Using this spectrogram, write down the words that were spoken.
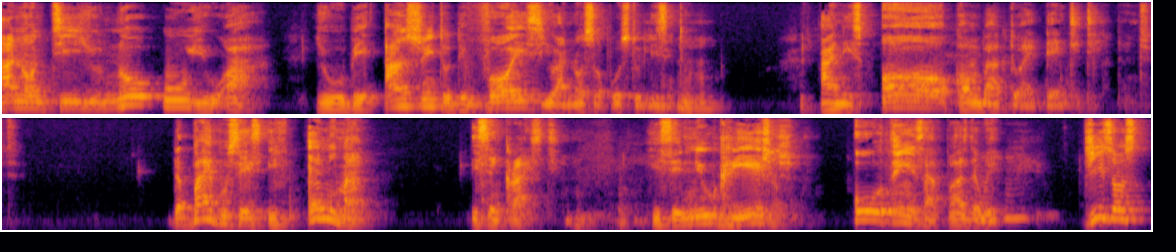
And until you know who you are, you will be answering to the voice you are not supposed to listen to. Mm-hmm. And it's all come back to identity. The Bible says, if any man is in Christ, he's a new creation. All things have passed away. Mm-hmm. Jesus,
